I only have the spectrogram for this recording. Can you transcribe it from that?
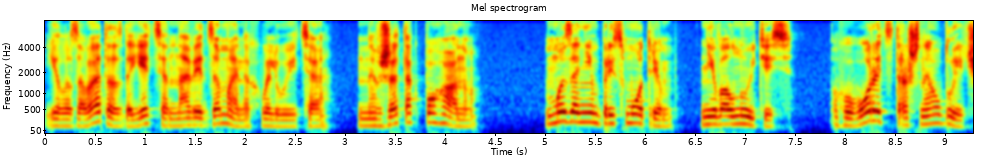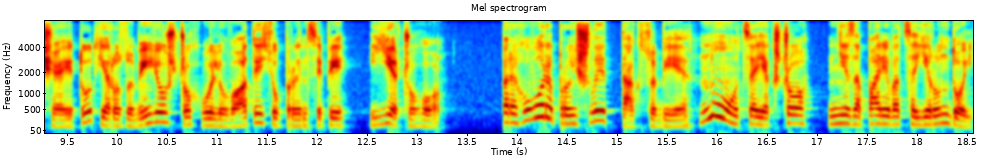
Єлизавета, здається, навіть за мене хвилюється. Невже так погано? Ми за ним присмотрим, не волнуйтесь, говорить страшне обличчя, і тут я розумію, що хвилюватись, у принципі, є чого. Переговори пройшли так собі. Ну, це якщо не запарюватися єрундою.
